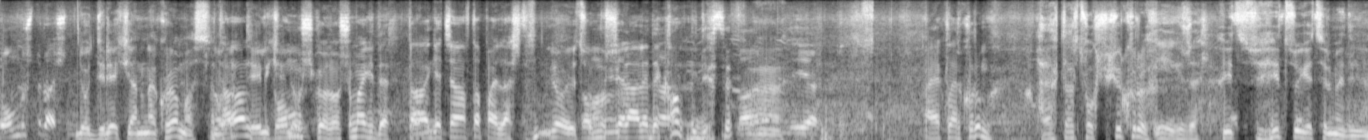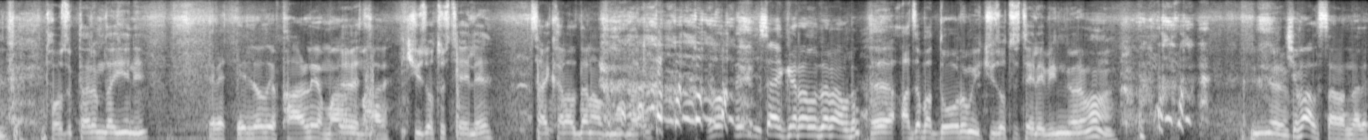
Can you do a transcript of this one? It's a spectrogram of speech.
Donmuştur ha şimdi. Yo, direkt yanına kuramazsın. Orada tamam tehlikeli donmuş göl hoşuma gider. Daha geçen hafta paylaştım. Yo, donmuş şelalede kamp videosu. Ayaklar kuru mu? Ayaklar çok şükür kuru. İyi güzel. Hiç hiç su getirmedi yani. Tozluklarım da yeni. Evet belli oluyor parlıyor mavi Evet. mavi. 230 TL. Çay Karal'dan aldım onları. Çay karalıdan aldım. Ee, acaba doğru mu 230 TL bilmiyorum ama. bilmiyorum. Kim aldı sana onları?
